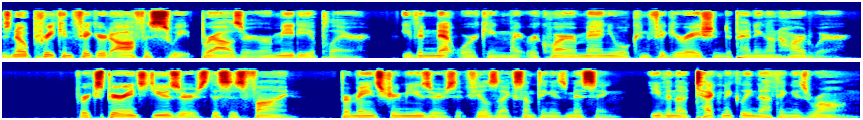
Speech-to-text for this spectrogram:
There's no pre-configured Office Suite, browser, or media player. Even networking might require manual configuration depending on hardware. For experienced users, this is fine. For mainstream users, it feels like something is missing, even though technically nothing is wrong.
